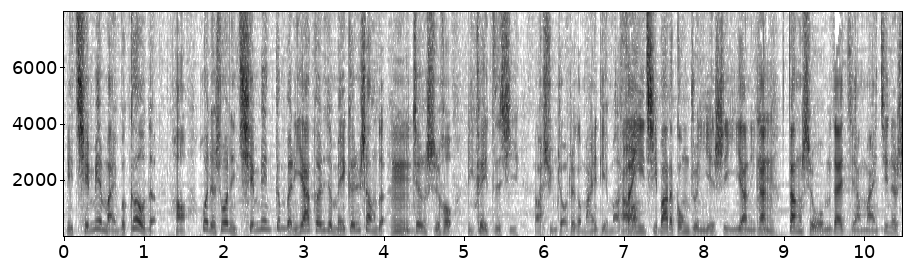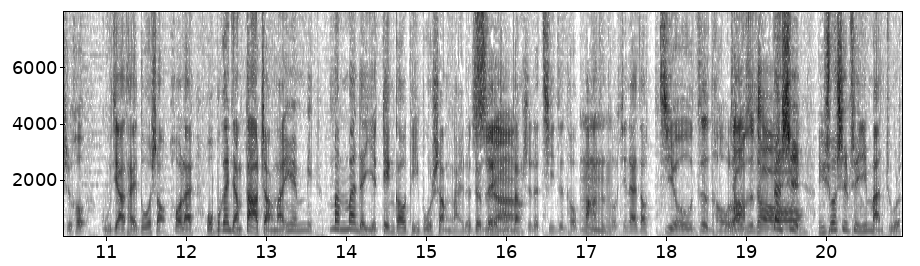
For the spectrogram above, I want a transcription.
你前面买不够的，好，或者说你前面根本压根就没跟。上的，嗯，这个时候你可以自己啊寻找这个买点嘛。三一七八的公准也是一样，你看、嗯、当时我们在讲买进的时候，股价才多少？后来我不敢讲大涨了，因为慢慢的也垫高底部上来了，对不对？啊、从当时的七字头、八字头，嗯、现在到九字头了。九字头，但是你说是不是已经满足了？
